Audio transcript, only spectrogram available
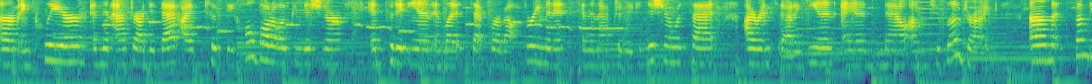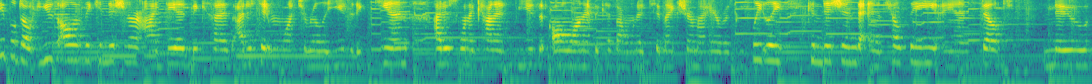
um, and clear. And then after I did that, I took the whole bottle of conditioner and put it in and let it set for about three minutes. And then after the conditioner was set, I rinsed it out again, and now I'm to blow drying. Um, some people don't use all of the conditioner. I did because I just didn't want to really use it again. I just want to kind of use it all on it because I wanted to make sure my hair was completely conditioned and healthy and felt new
